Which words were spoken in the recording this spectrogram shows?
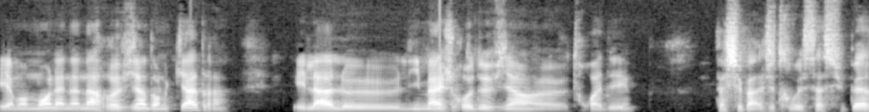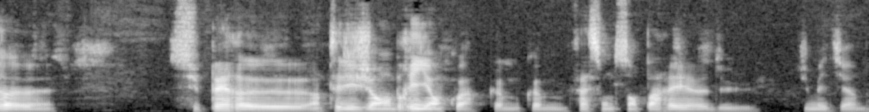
Et à un moment la nana revient dans le cadre et là l'image redevient euh, 3D. Enfin, je sais pas, j'ai trouvé ça super. Euh, super euh, intelligent, brillant, quoi, comme, façon de s'emparer euh, du, médium.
